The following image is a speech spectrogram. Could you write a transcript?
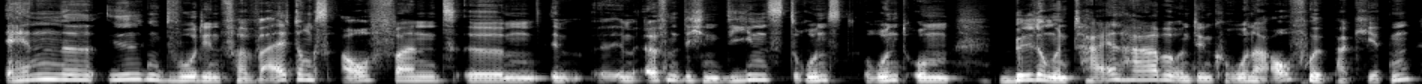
Ende irgendwo den Verwaltungsaufwand ähm, im, im, öffentlichen Dienst rund, rund um Bildung und Teilhabe und den Corona-Aufholpaketen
